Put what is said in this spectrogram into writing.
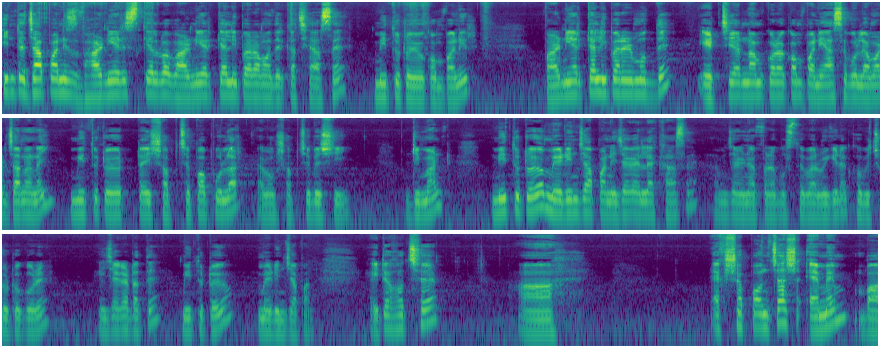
তিনটা জাপানিজ ভার্নিয়ার স্কেল বা ভার্নিয়ার ক্যালিপার আমাদের কাছে আছে মিতুটোয়ো কোম্পানির। ভার্নিয়ার ক্যালিপারের মধ্যে এর চেয়ার নাম করা কোম্পানি আছে বলে আমার জানা নাই। মিতুটোয়োটাই সবচেয়ে পপুলার এবং সবচেয়ে বেশি demand Mitutoyo made in Japan এই জায়গায় লেখা আছে। আমি জানি না আপনারা বুঝতে পারবেন কিনা, খুবই ছোট করে। এই জায়গাটাতে মিতুটোয়ো মেড ইন জাপান এটা হচ্ছে একশো পঞ্চাশ এমএম বা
